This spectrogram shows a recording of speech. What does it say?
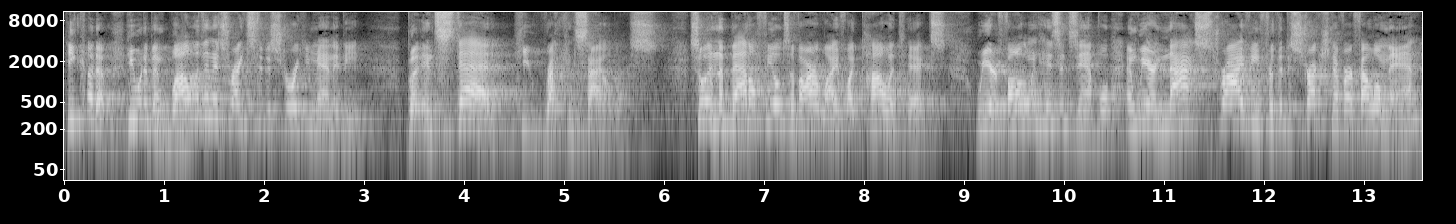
He could have. He would have been well within his rights to destroy humanity, but instead, he reconciled us. So, in the battlefields of our life, like politics, we are following his example and we are not striving for the destruction of our fellow man,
